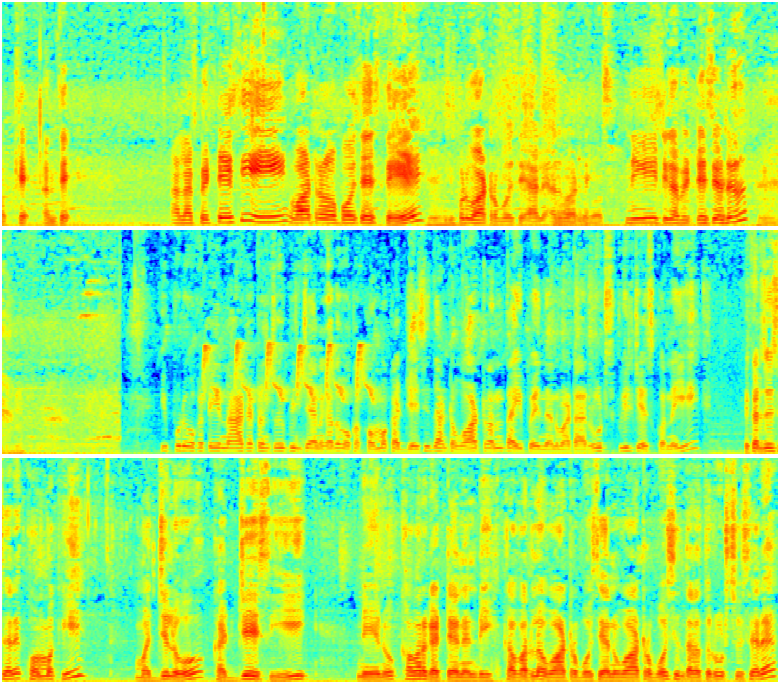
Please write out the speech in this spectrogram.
ఓకే అంతే. అలా పెట్టేసి వాటర్ పోసేస్తే ఇప్పుడు వాటర్ పోసేయాలి అదిగోండి నీట్గా పెట్టేశాడు. ఇప్పుడు ఒకటి నాటటం చూపించాను కదా ఒక కొమ్మ కట్ చేసి దాంట్లో వాటర్ అంతా అయిపోయింది అనమాట రూట్స్ పీల్ చేసుకున్నాయి. ఇక్కడ చూసారే కొమ్మకి మధ్యలో కట్ చేసి నేను కవర్ కట్టానండి. కవర్లో వాటర్ పోసాను. వాటర్ పోసిన తర్వాత రూట్స్ చూసారా?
